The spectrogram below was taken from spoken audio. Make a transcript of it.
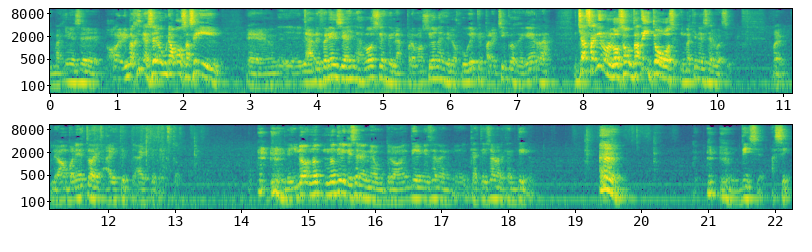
Imagínense, oh, imagínense una voz así. Eh, la referencia es las voces de las promociones de los juguetes para chicos de guerra. ¡Ya salieron los soldaditos! Imagínense algo así. Bueno, le vamos a poner esto a, este, a este texto. y no, no, no, tiene que ser en neutro, eh, tiene que ser en castellano argentino. Dice así.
